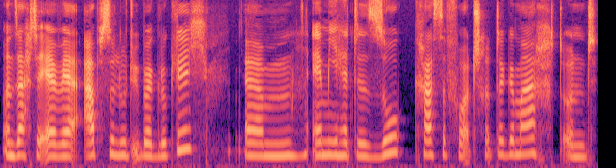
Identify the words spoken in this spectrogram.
und sagte, er wäre absolut überglücklich. Ähm, Emmy hätte so krasse Fortschritte gemacht und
